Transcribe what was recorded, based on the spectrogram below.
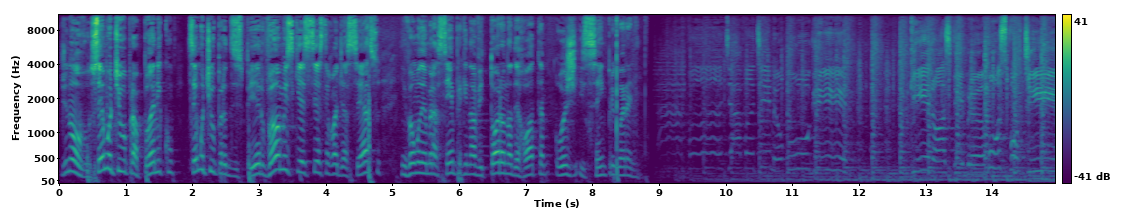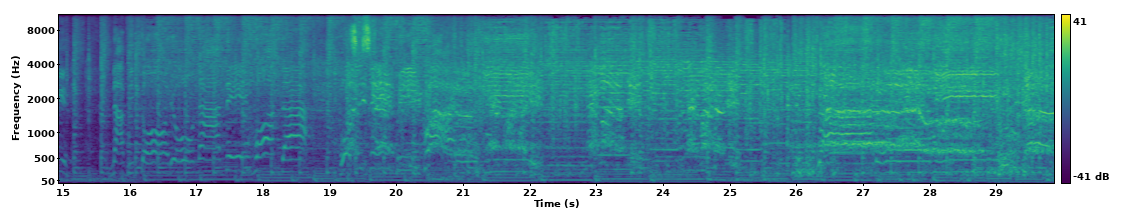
De novo, sem motivo para pânico, sem motivo para desespero. Vamos esquecer esse negócio de acesso e vamos lembrar sempre que na vitória ou na derrota, hoje e sempre Guarani. Avante, avante, meu bugre, que nós vibramos por ti. Na vitória ou na derrota, hoje e sempre Guarani. Ride of me.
